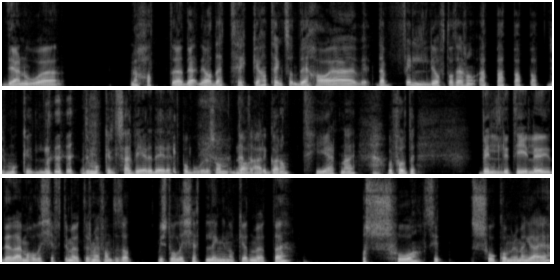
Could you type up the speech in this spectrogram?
det er noe jeg har hatt det, Ja, det er trekk jeg har tenkt sånn Det har jeg Det er veldig ofte at jeg er sånn app, app, app, app. Du, må ikke, du må ikke servere det rett på bordet sånn. Da er det garantert nei. Og i forhold til veldig tidlig det der med å holde kjeft i møter, som jeg fant ut at hvis du holder kjeft lenge nok i et møte, og så, så kommer du med en greie,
